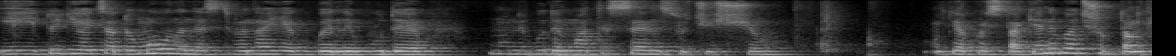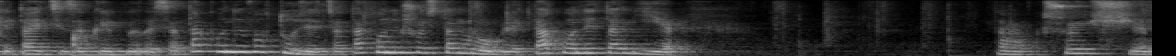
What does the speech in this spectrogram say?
І тоді оця домовленість, вона якби не буде, ну, не буде мати сенсу чи що. От якось так. Я не бачу, щоб там китайці закріпилися. Так вони вовтузяться, так вони щось там роблять, так вони там є. Так, що іще?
